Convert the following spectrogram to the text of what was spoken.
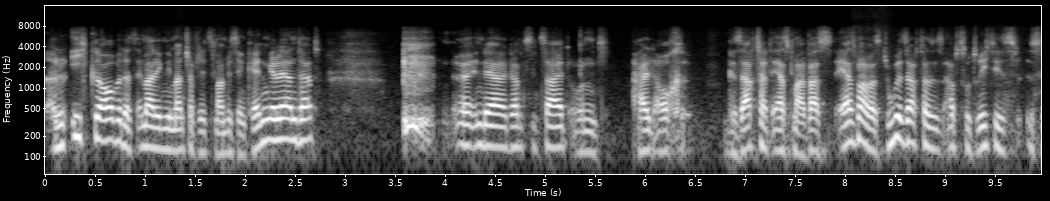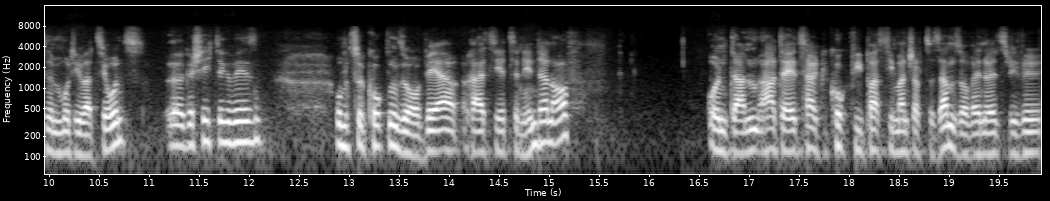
also ich glaube, dass Emmerding die Mannschaft jetzt mal ein bisschen kennengelernt hat äh, in der ganzen Zeit und halt auch gesagt hat, erstmal was, erstmal was du gesagt hast, ist absolut richtig, es ist eine Motivationsgeschichte äh, gewesen, um zu gucken, so, wer reißt jetzt den Hintern auf? Und dann hat er jetzt halt geguckt, wie passt die Mannschaft zusammen. So, wenn du jetzt wie wild,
